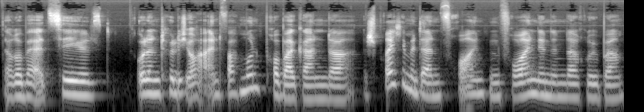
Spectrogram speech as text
darüber erzählst oder natürlich auch einfach Mundpropaganda. Spreche mit deinen Freunden, Freundinnen darüber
